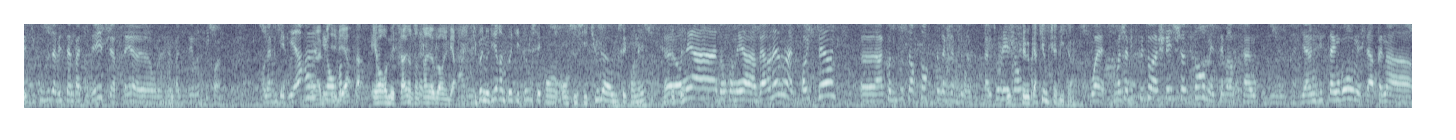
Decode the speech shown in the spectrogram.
et, du coup vous avez sympathisé et puis après euh, on a sympathisé aussi quoi. On a bu des bières On a bu et on des remet bières ça. et on remet ça, et on est en train de boire une bière. Tu peux nous dire un petit peu où c'est qu'on on se situe là, où c'est qu'on est, Euh, on plaît est à donc on est à Berlin, à Kreuzberg, euh, à Côte-Boussertor très exactement. Enfin, C'est gens le quartier où tu habites. hein. Ouais, moi j'habite plutôt à Schleswig-Holstein, mais c'est vraiment. enfin, il y a un distinguo, mais c'est à peine à.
